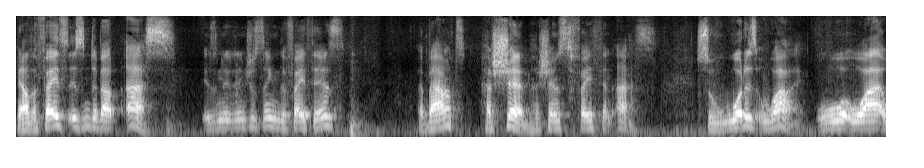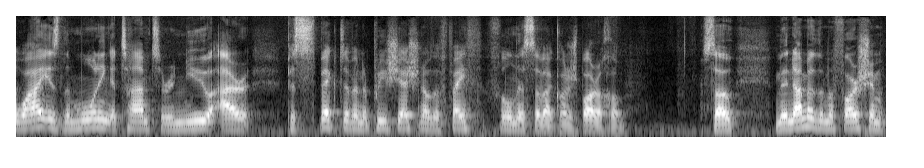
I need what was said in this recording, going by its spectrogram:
Now, the faith isn't about us. Isn't it interesting? The faith is about Hashem, Hashem's faith in us. So, what is why? Why, why is the morning a time to renew our perspective and appreciation of the faithfulness of HaKadosh Baruch Hu. So, the number of the Mefarshim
